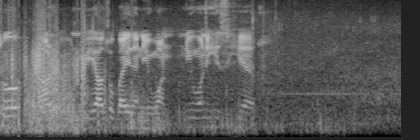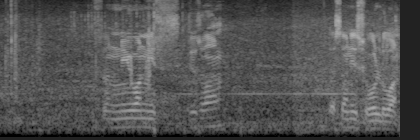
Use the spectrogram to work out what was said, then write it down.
So we also buy the new one. New one is here. So new one is this one this one is old one.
